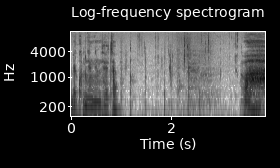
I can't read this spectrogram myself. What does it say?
매콤 양념 살짝. 와.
